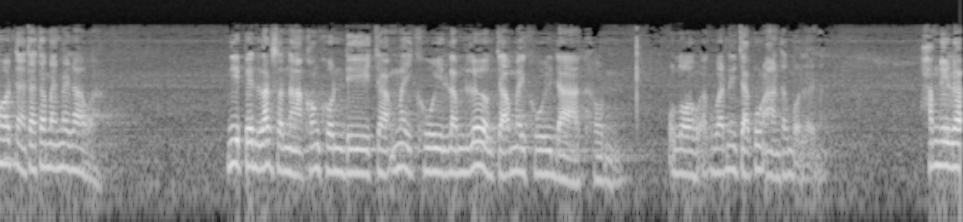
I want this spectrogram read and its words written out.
หมดเนี่ยแต่ทำไมไม่เล่าอะ นี่เป็นลักษณะของคนดีจะไม่คุยลำเลิกจะไม่คุยด่าคน อัลลอฮฺอักบัรนี่จากกุรอานทั้งหมดเลยนะทำดีลา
